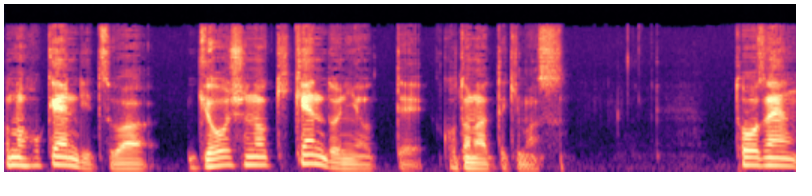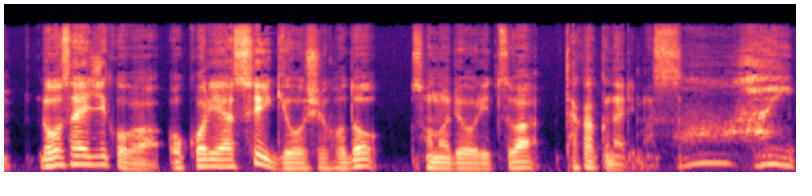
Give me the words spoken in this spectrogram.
この保険率は業種の危険度によって異なってきます。当然、労災事故が起こりやすい業種ほどその両率は高くなります。はい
